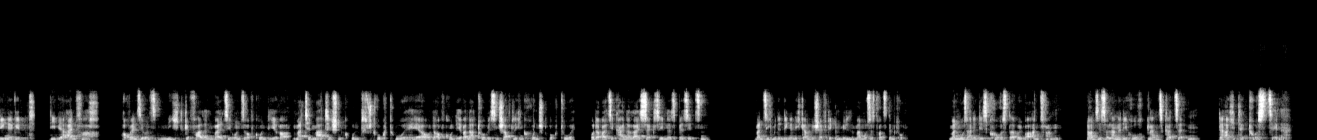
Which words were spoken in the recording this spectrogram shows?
Dinge gibt, die wir einfach auch wenn sie uns nicht gefallen, weil sie uns aufgrund ihrer mathematischen Grundstruktur her oder aufgrund ihrer naturwissenschaftlichen Grundstruktur oder weil sie keinerlei Sexiness besitzen, man sich mit den Dingen nicht gern beschäftigen will, man muss es trotzdem tun. Man muss einen Diskurs darüber anfangen. Schauen Sie, solange die Hochglanzgazetten der Architekturszene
